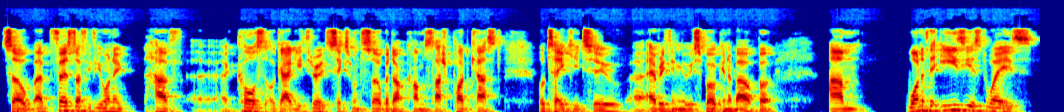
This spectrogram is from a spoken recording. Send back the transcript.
So uh, first off if you want to have a, course that will guide you through it sixmonthsober.com slash podcast will take you to uh, everything that we've spoken about. But um, one of the easiest ways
